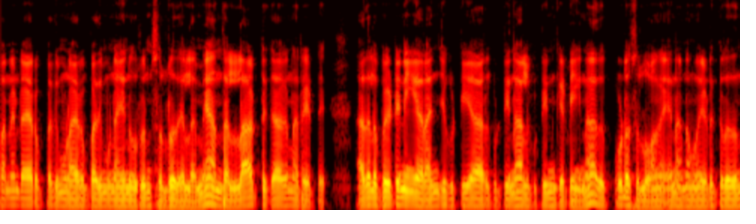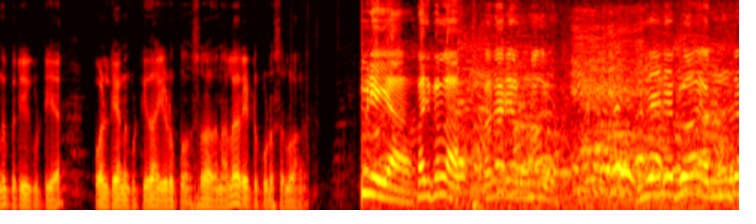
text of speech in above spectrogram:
பன்னெண்டாயிரம் பதிமூணாயிரம் பதிமூணு ஐநூறுன்னு சொல்கிறது எல்லாமே அந்த லாட்டுக்கான ரேட்டு அதில் போயிட்டு நீங்கள் ஒரு அஞ்சு குட்டி ஆறு குட்டி நாலு குட்டின்னு கேட்டிங்கன்னா அது கூட சொல்லுவாங்க. ஏன்னா நம்ம எடுக்கிறது வந்து பெரிய குட்டியாக குவாலிட்டியான குட்டி தான் எடுப்போம். ஸோ அதனால் ரேட்டு கூட சொல்லுவாங்க. అయ్యా పది పిల్ల పదహారు వేల రెండు వందలు ఇవేనే రెండు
